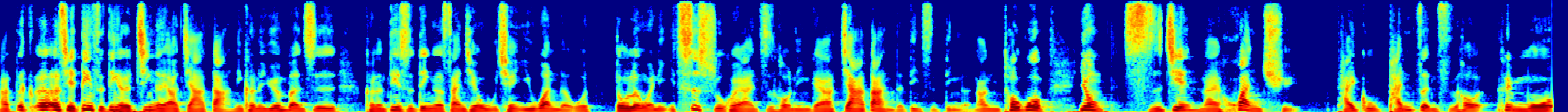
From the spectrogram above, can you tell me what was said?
那这个而且定时定额的金额要加大，你可能原本是可能定时定额三千、五千、一万的，我。都认为你一次赎回来之后，你应该要加大你的定时定额，然后你透过用时间来换取台股盘整时候可以磨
